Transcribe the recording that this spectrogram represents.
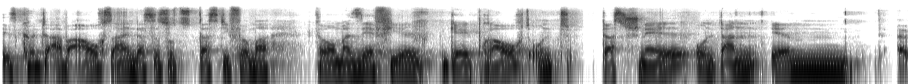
es könnte aber auch sein, dass es so, dass die Firma sagen wir mal, sehr viel Geld braucht und das schnell und dann ähm, äh,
